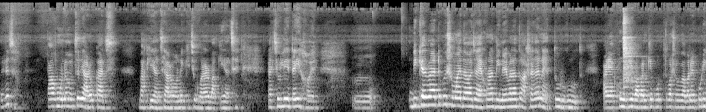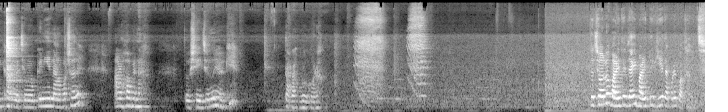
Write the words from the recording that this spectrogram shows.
বুঝেছ? তাও মনে হচ্ছে যে আরও কাজ বাকি আছে আরও অনেক কিছু করার বাকি আছে। অ্যাকচুয়ালি এটাই হয়। বিকেলবেলাটুকুই সময় দেওয়া যায়, এখন আর দিনের বেলা তো আসা যায় না, এত রোদ। আর এখন গিয়ে বাবানকে পড়তে বসাবো, বাবানের পরীক্ষা রয়েছে ওকে নিয়ে না বসালে আর হবে না। তো সেই জন্যই আর কি তাড়াহুড়ো করা। তো চলো বাড়িতে যাই, বাড়িতে গিয়ে তারপরে কথা হচ্ছে।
